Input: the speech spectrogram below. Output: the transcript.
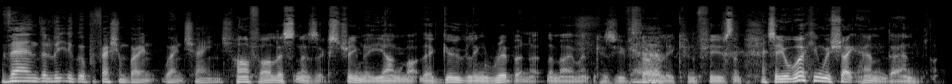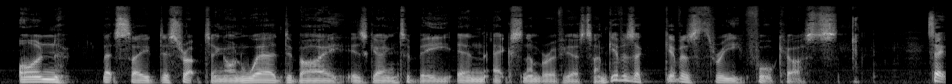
then the legal profession won't won't change. Half our listeners are extremely young, Mark. They're googling ribbon at the moment because you've yeah. thoroughly confused them. so you're working with Sheikh Hamdan on, let's say, disrupting on where Dubai is going to be in X number of years' time. Give us a give us three forecasts. So,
